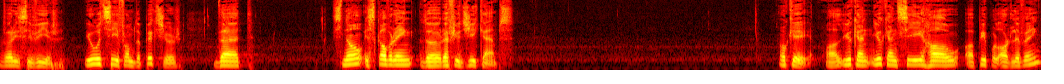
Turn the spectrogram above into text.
very severe. You would see from the picture that snow is covering the refugee camps. Okay, well, you can, you can see how uh, people are living.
